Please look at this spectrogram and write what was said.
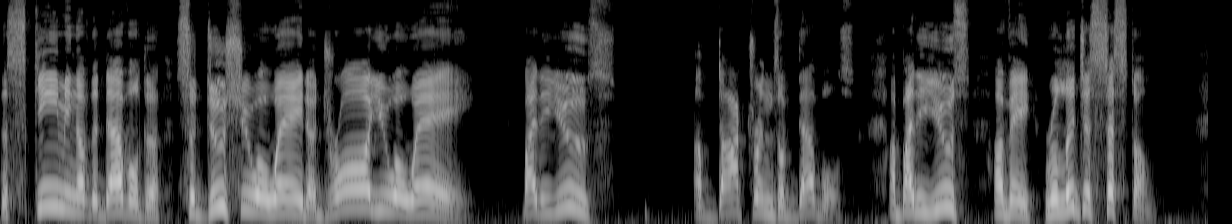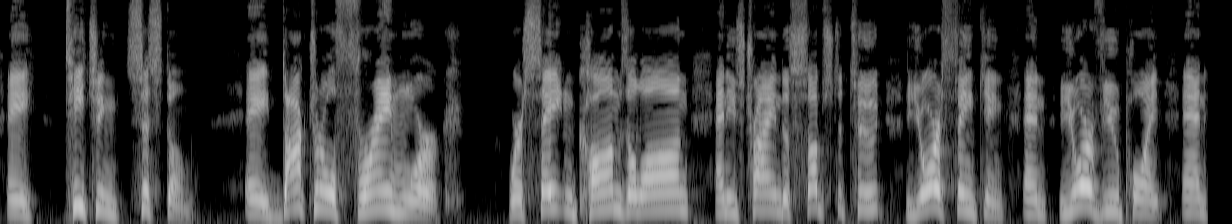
The scheming of the devil to seduce you away, to draw you away by the use of doctrines of devils, uh, by the use of a religious system, a teaching system, a doctrinal framework where Satan comes along and he's trying to substitute your thinking and your viewpoint and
